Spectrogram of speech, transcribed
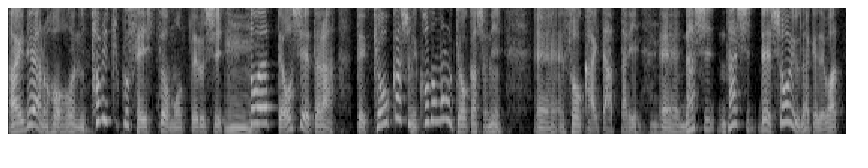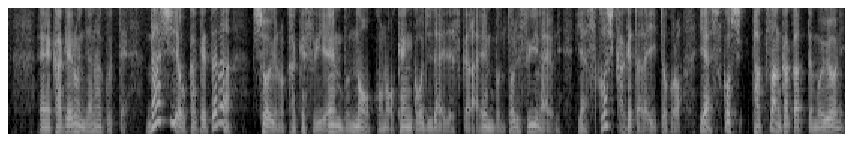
アイデアの方に飛びつく性質を持ってるし、うん、そうやって教えたら、で、教科書に、子供の教科書に、えー、そう書いてあったり、うん、えー、だし、だしで醤油だけで割っえー、かけるんじゃなくて、だしをかけたら、醤油のかけすぎ、塩分のこの健康時代ですから、塩分取りすぎないように、いや、少しかけたらいいところ、いや、少し、たくさんかかってもいいように、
